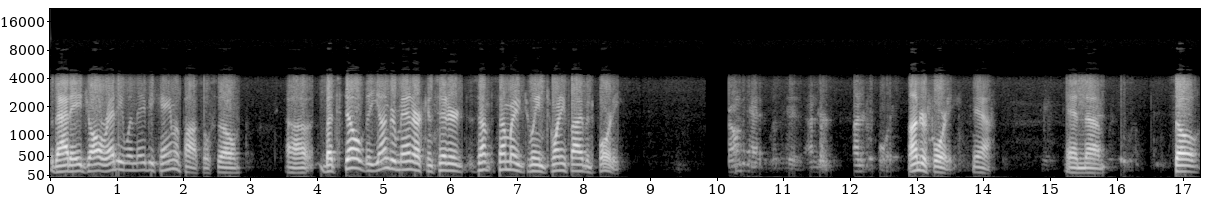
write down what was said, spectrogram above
that age already when they became apostles. So, uh, but still, the younger men are considered some somewhere between 25 and 40. under under 40. Under 40, yeah. And um, so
